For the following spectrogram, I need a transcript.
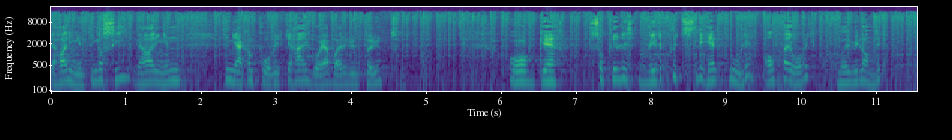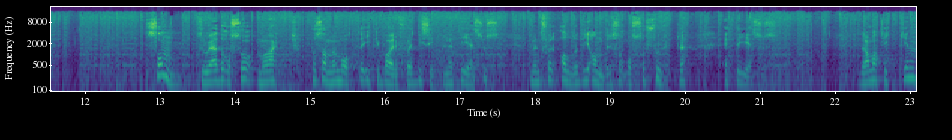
Jeg har ingenting å si. Jeg har ingenting jeg kan påvirke. Her går jeg bare rundt og rundt. Og eh, så blir det plutselig helt rolig. Alt er over når vi lander. Sånn tror jeg det også må ha vært på samme måte, ikke bare for disiplene til Jesus, men for alle de andre som også fulgte etter Jesus. Dramatikken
